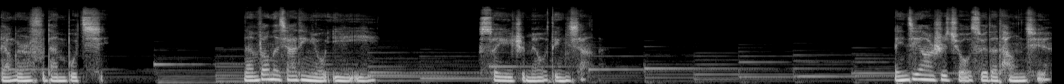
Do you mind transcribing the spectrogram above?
两个人负担不起。男方的家庭有异议，所以一直没有定下来。临近二十九岁的堂姐，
